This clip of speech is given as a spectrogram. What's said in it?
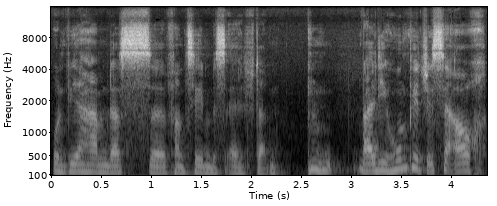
und wir haben das äh, von 10 bis 11 dann. Weil die Homepage ist ja auch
